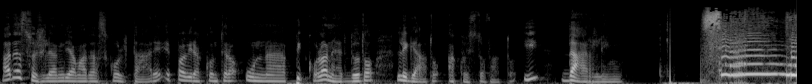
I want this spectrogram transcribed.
Adesso ce le andiamo ad ascoltare e poi vi racconterò un piccolo aneddoto legato a questo fatto. I Darling. Sing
